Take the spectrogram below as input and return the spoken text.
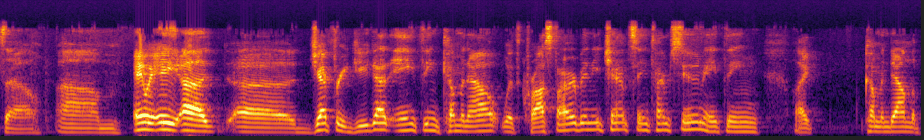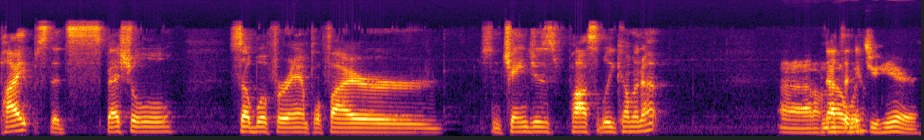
So, um, anyway, hey, uh, uh, Jeffrey, do you got anything coming out with Crossfire by any chance anytime soon? Anything like coming down the pipes that's special subwoofer amplifier, some changes possibly coming up? Uh, I don't know Nothing what you hear.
